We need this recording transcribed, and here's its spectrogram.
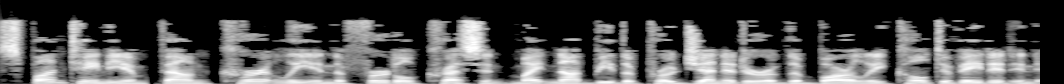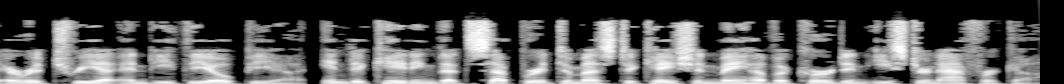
Spontaneum found currently in the Fertile Crescent might not be the progenitor of the barley cultivated in Eritrea and Ethiopia, indicating that separate domestication may have occurred in eastern Africa.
